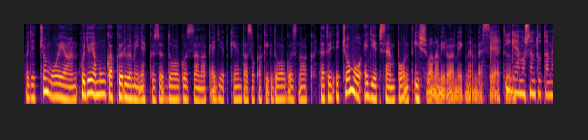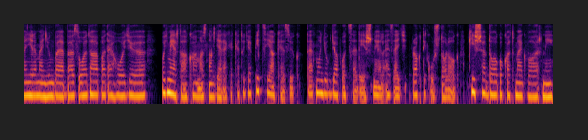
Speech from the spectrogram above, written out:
hogy egy csomó olyan, hogy olyan munkakörülmények között dolgozzanak egyébként azok, akik dolgoznak. Tehát, hogy egy csomó egyéb szempont is van, amiről még nem beszéltünk. Igen, igen, most nem tudtam, mennyire menjünk be ebbe az oldalba, de hogy hogy miért alkalmaznak gyerekeket. Ugye pici a kezük, tehát mondjuk gyapotszedésnél ez egy praktikus dolog. Kisebb dolgokat megvarni,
